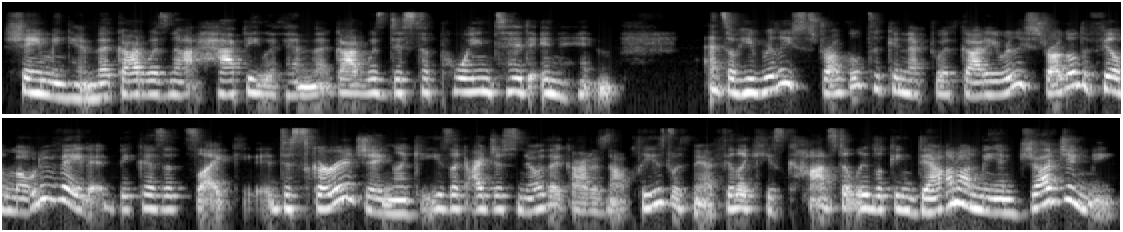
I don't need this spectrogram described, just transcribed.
shaming him that god was not happy with him that god was disappointed in him and so he really struggled to connect with God. He really struggled to feel motivated because it's like discouraging. Like he's like, I just know that God is not pleased with me. I feel like he's constantly looking down on me and judging me.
